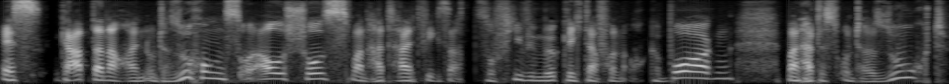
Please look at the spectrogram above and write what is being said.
Es gab dann auch einen Untersuchungsausschuss. Man hat halt, wie gesagt, so viel wie möglich davon auch geborgen. Man hat es untersucht.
